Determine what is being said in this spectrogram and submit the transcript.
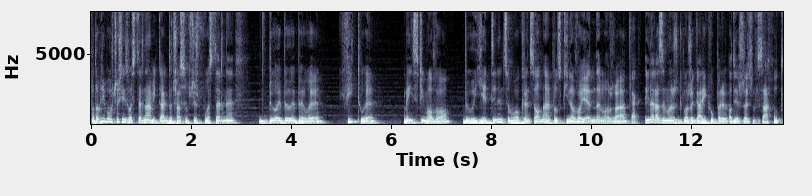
Podobnie było wcześniej z westernami, tak? Do czasu przecież westerny były, były, były, kwitły mainstreamowo, były jedynym, co było kręcone, plus kino wojenne może. Tak. Ile razy może, może Gary Cooper odjeżdżać w zachód,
